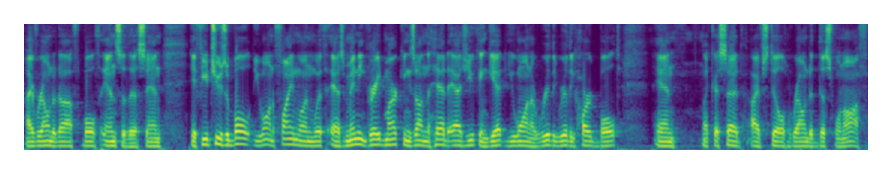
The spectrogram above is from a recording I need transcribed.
I've rounded off both ends of this. And if you choose a bolt, you want to find one with as many grade markings on the head as you can get. You want a really, really hard bolt. And like I said, I've still rounded this one off.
